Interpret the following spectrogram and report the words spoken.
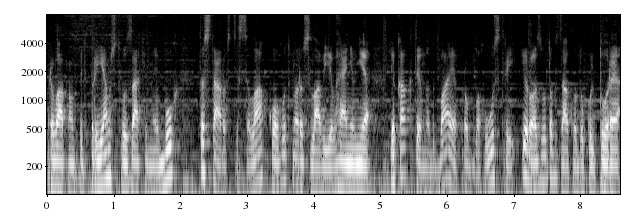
приватному підприємству Західний Буг та старості села Когут Мирославі Євгенівні, яка активно дбає про благоустрій і розвиток закладу культури.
